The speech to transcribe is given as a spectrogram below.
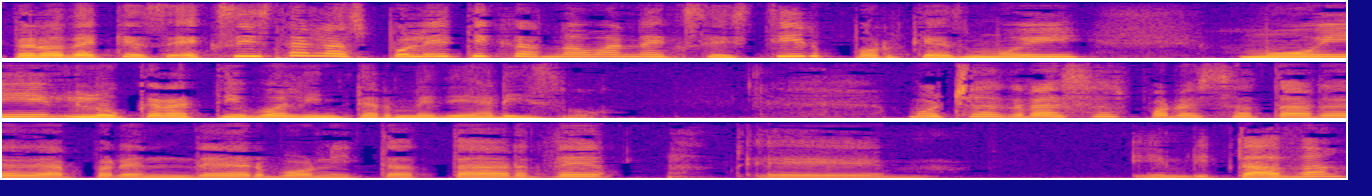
Pero de que existen las políticas no van a existir porque es muy muy lucrativo el intermediarismo. Muchas gracias por esta tarde de aprender, bonita tarde, eh, invitada,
